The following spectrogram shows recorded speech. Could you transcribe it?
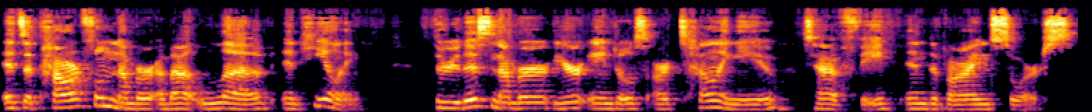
It's a powerful number about love and healing. Through this number, your angels are telling you to have faith in divine source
